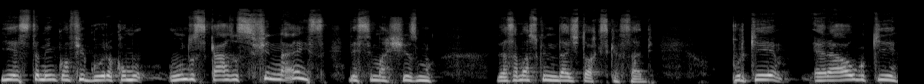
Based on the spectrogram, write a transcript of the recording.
e esse também configura como um dos casos finais desse machismo, dessa masculinidade tóxica, sabe? Porque era algo que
